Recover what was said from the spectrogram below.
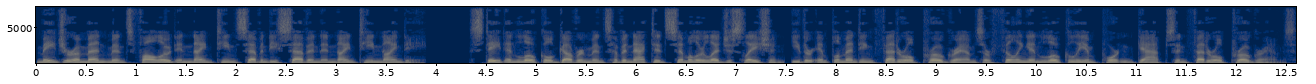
Major amendments followed in 1977 and 1990. State and local governments have enacted similar legislation, either implementing federal programs or filling in locally important gaps in federal programs.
